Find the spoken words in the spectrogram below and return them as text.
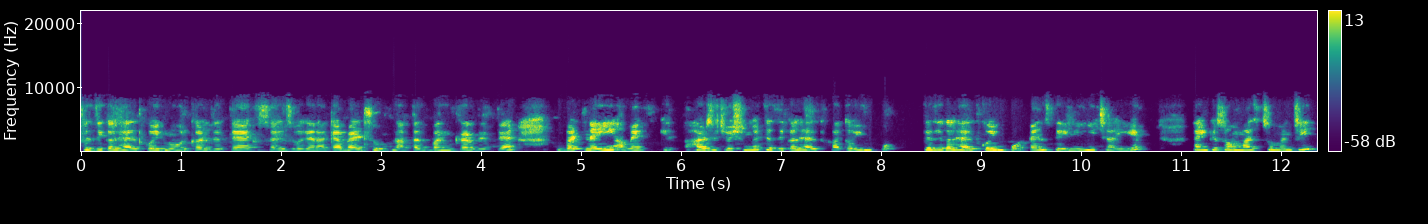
फ़िज़िकल हेल्थ को इग्नोर कर देते हैं एक्सरसाइज वगैरह क्या बेड से उठना तक बंद कर देते हैं। बट नहीं, हमें हर सिचुएशन में फ़िज़िकल हेल्थ का तो फ़िज़िकल हेल्थ को इम्पोर्टेंस देनी ही चाहिए। Thank you so much Suman ji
